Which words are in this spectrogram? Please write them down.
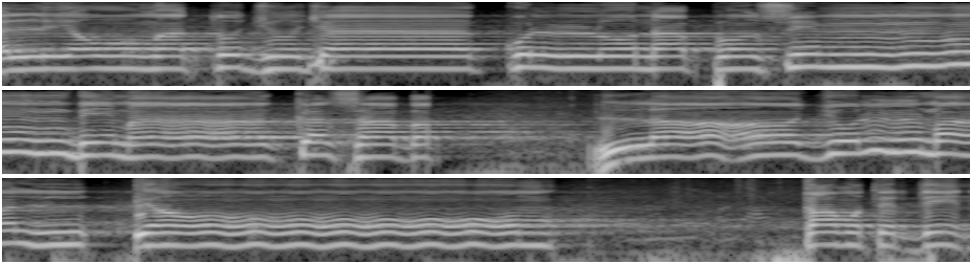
اليوم تجزى كل نفس بما كسبت لا جلم اليوم কামতের দিন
